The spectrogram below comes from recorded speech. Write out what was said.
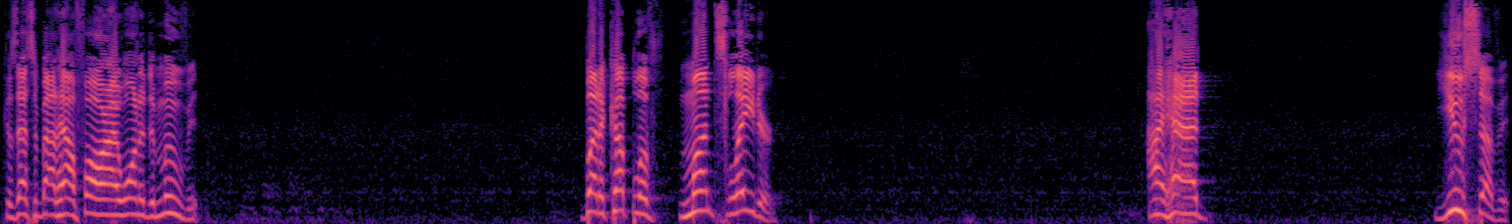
because that's about how far I wanted to move it. But a couple of months later, I had use of it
